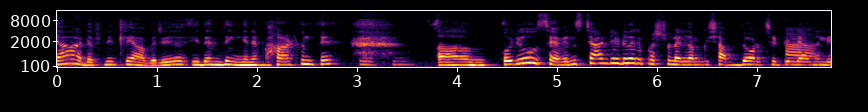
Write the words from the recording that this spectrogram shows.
യാ ഡെഫിനറ്റ്ലി അവർ ഇതെന്ത് ഇങ്ങനെ പാടുന്നത് ഒരു സെവൻ സ്റ്റാൻഡേർഡ് വരെ പ്രശ്നമുണ്ടായില്ല. നമുക്ക് ശബ്ദം ഉറച്ചിട്ടില്ല എന്നുള്ള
